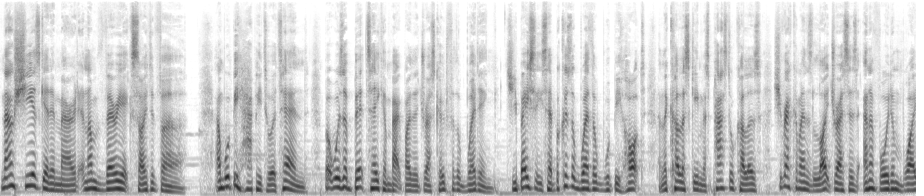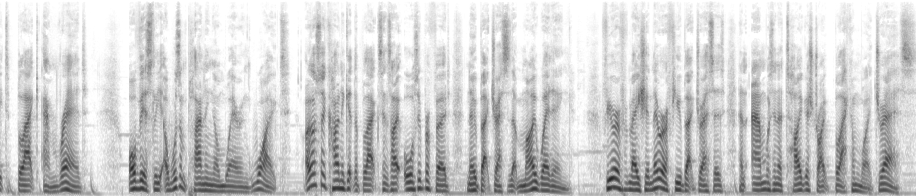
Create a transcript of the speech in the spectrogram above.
Now she is getting married and I'm very excited for her and would be happy to attend, but was a bit taken back by the dress code for the wedding. She basically said because the weather would be hot and the colour scheme is pastel colours, she recommends light dresses and avoiding white, black, and red. Obviously, I wasn't planning on wearing white. I also kind of get the black since I also preferred no black dresses at my wedding. For your information, there were a few black dresses, and Anne was in a tiger stripe black and white dress.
